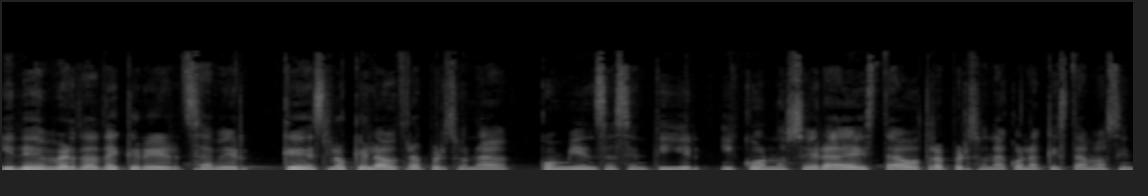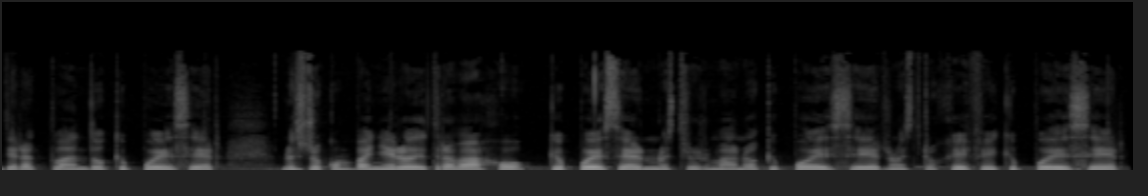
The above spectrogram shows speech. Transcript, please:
y de verdad de querer saber qué es lo que la otra persona comienza a sentir y conocer a esta otra persona con la que estamos interactuando, que puede ser nuestro compañero de trabajo, que puede ser nuestro hermano, que puede ser nuestro jefe, que puede ser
